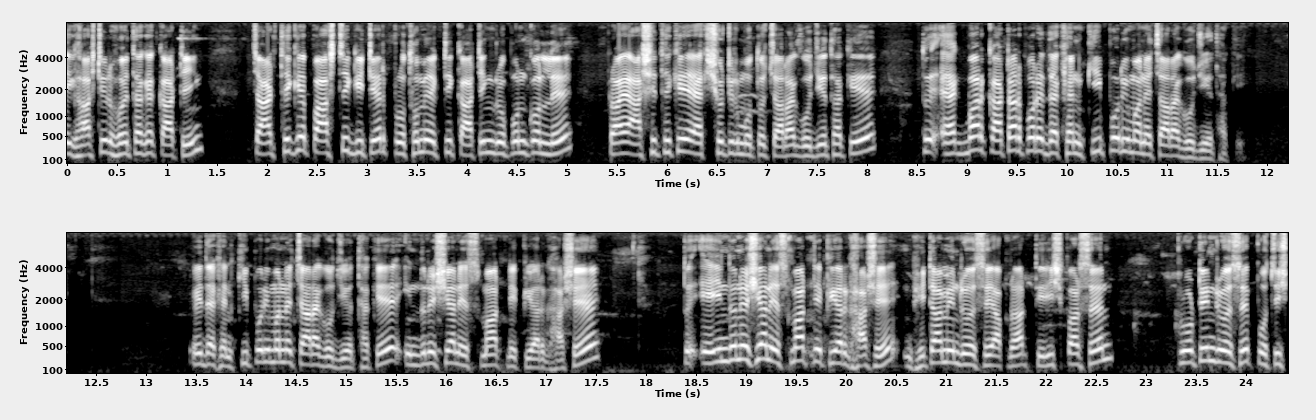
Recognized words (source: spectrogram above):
এই ঘাসটির হয়ে থাকে কাটিং। চার থেকে পাঁচটি গিটের প্রথমে একটি কাটিং রোপণ করলে প্রায় আশি থেকে একশোটির মতো চারা গজিয়ে থাকে। তো একবার কাটার পরে দেখেন কি পরিমাণে চারা গজিয়ে থাকে। এই দেখেন, কি পরিমাণে চারা গজিয়ে থাকে। ইন্দোনেশিয়ান স্মার্ট নেপিয়ার ঘাসে। তো এই ইন্দোনেশিয়ান স্মার্ট নেপিয়ার ঘাসে ভিটামিন রয়েছে আপনার তিরিশ পারসেন্ট, প্রোটিন রয়েছে পঁচিশ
